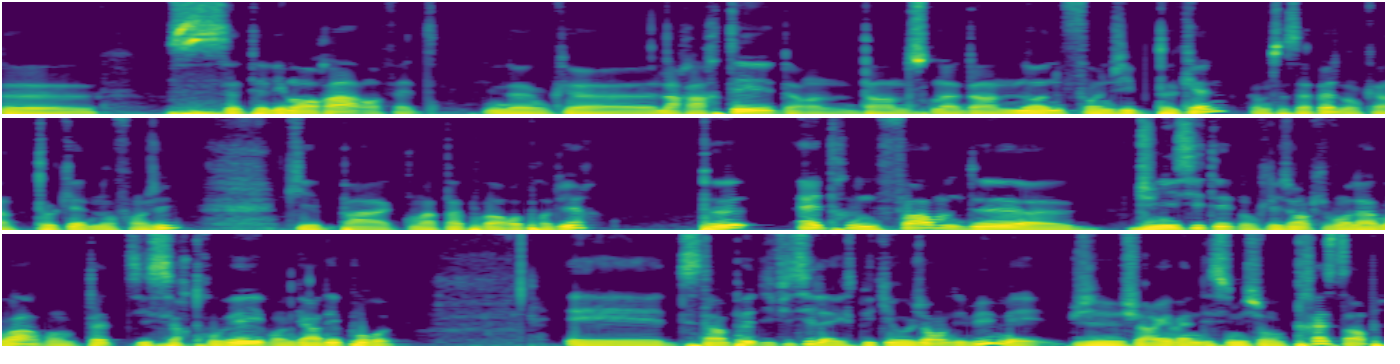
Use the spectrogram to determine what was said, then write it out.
euh, cet élément rare, en fait. Donc, euh, la rareté d'un non-fungible token, comme ça s'appelle, donc un token non fungible, qu'on ne va pas pouvoir reproduire, peut être une forme d'unicité. donc, les gens qui vont l'avoir vont peut-être s'y retrouver, ils vont le garder pour eux. Et c'était un peu difficile à expliquer aux gens au début, mais je, suis arrivé à une définition très simple.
